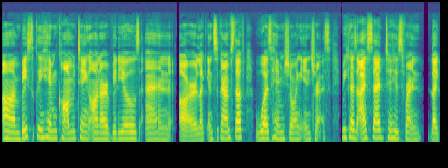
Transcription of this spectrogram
um basically him commenting on our videos and our like Instagram stuff was him showing interest. Because I said to his friend like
